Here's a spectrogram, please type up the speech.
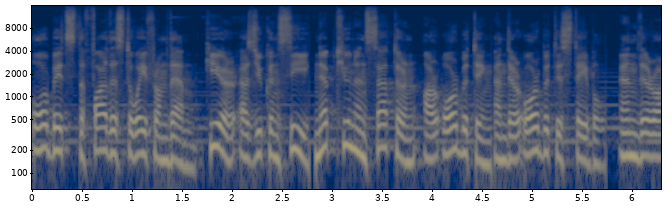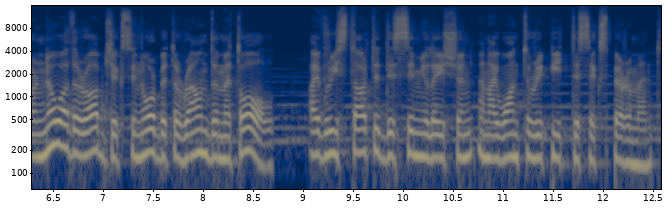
orbits the farthest away from them. Here, as you can see, Neptune and Saturn are orbiting and their orbit is stable. And there are no other objects in orbit around them at all. I've restarted this simulation and I want to repeat this experiment.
